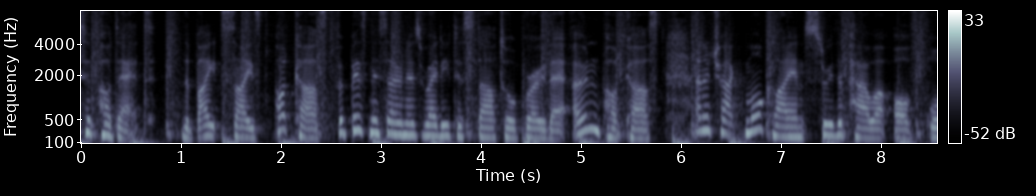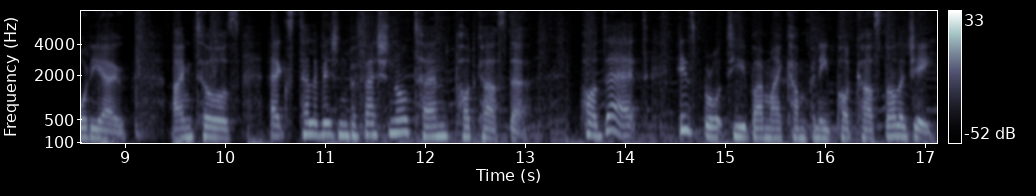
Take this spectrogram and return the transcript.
to Podette, the bite sized podcast for business owners ready to start or grow their own podcast and attract more clients through the power of audio. I'm Tors, ex television professional turned podcaster. Podette is brought to you by my company Podcastology,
